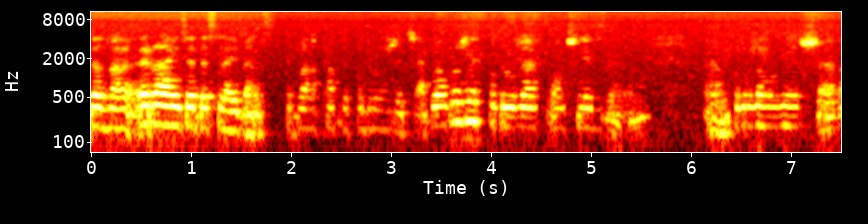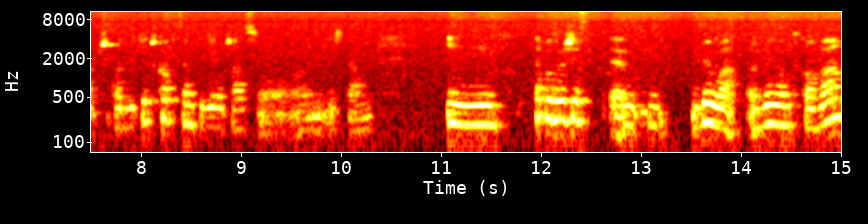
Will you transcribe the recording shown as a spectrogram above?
Das war Reise des Lebens. To była naprawdę podróż życia. Byłam w różnych podróżach, łącznie z podróżą również e, na przykład wycieczkowcem tydzień czasu gdzieś tam. I ta podróż jest, była wyjątkowa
